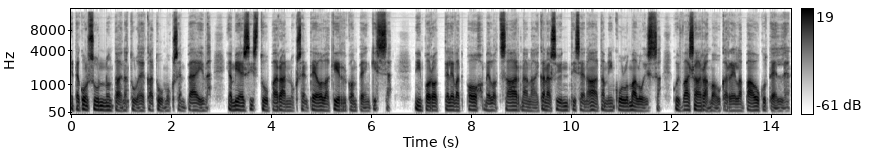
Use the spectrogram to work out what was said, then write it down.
että kun sunnuntaina tulee katumuksen päivä ja mies istuu parannuksen teolla kirkon penkissä, niin porottelevat pohmelot saarnan aikana syntisen aatamin kulmaluissa kuin vasaramoukareilla paukutellen,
